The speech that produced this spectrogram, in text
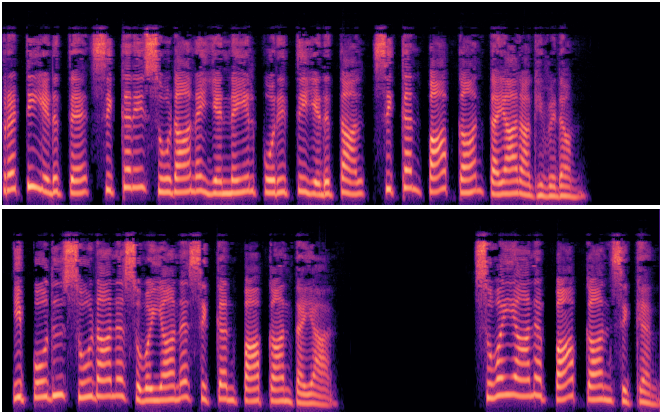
பிரட்டி எடுத்த சிக்கனை சூடான எண்ணெயில் பொரித்து எடுத்தால் சிக்கன் பாப்கார்ன் தயாராகிவிடும். இப்போது சூடான சுவையான சிக்கன் பாப்கார்ன் தயார். சுவையான பாப்கார்ன் சிக்கன்.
